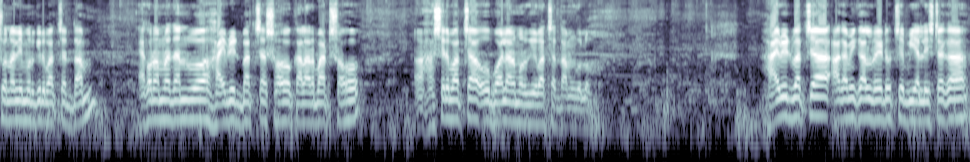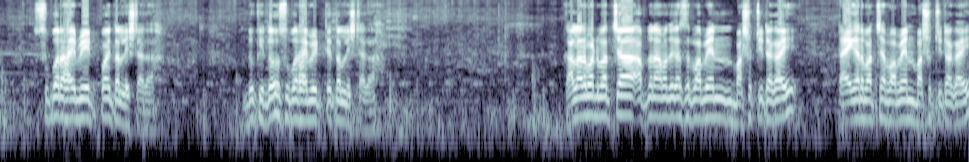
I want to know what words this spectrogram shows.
সোনালি মুরগির বাচ্চার দাম। এখন আমরা জানব হাইব্রিড বাচ্চা সহ কালার বাট সহ হাঁসের বাচ্চা ও ব্রয়লার মুরগির বাচ্চার দামগুলো। হাইব্রিড বাচ্চা, আগামীকাল রেট হচ্ছে বিয়াল্লিশ টাকা, সুপার হাইব্রিড পঁয়তাল্লিশ টাকা। দুঃখিত, সুপার হাইব্রিড তেতাল্লিশ টাকা। কালার বাট বাচ্চা আপনারা আমাদের কাছে পাবেন বাষট্টি টাকায়, টাইগার বাচ্চা পাবেন বাষট্টি টাকায়।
